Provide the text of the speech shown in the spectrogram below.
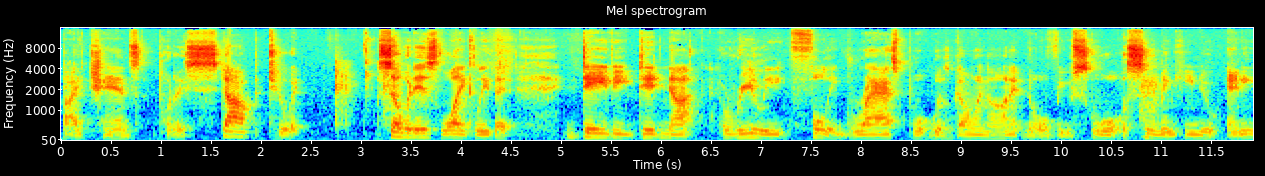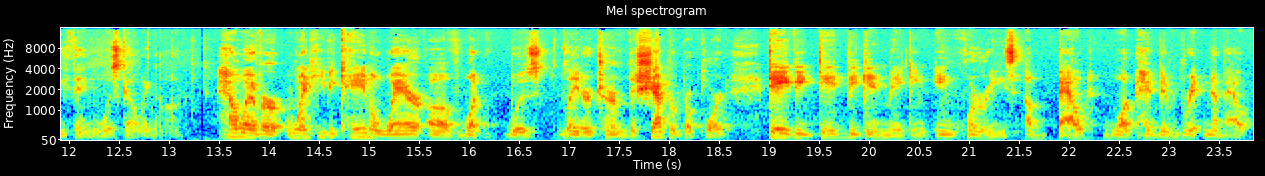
by chance put a stop to it. So it is likely that Davey did not really fully grasp what was going on at Knowl View School, assuming he knew anything was going on. However, when he became aware of what was later termed the Shepard Report, Davey did begin making inquiries about what had been written about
